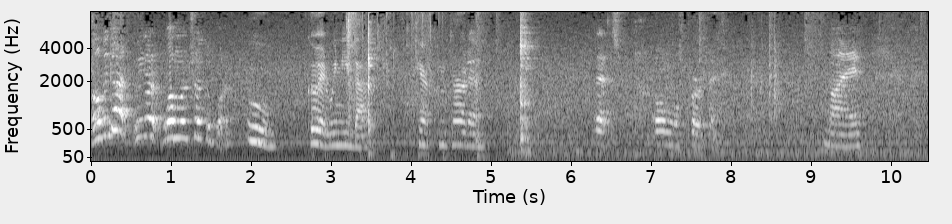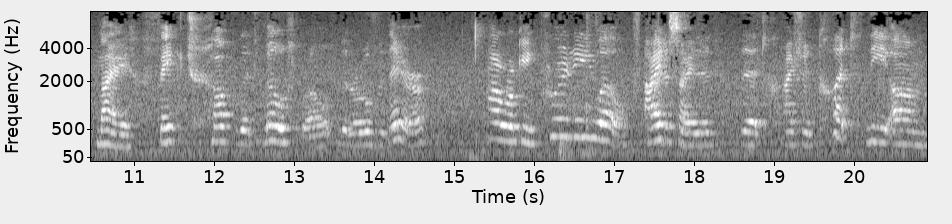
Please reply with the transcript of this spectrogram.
Oh, we got we got one more chocolate bar. Ooh, good. We need that. Here, come throw it in. That's almost perfect. My my fake chocolate bell sprout that are over there are working pretty well. I decided that I should cut the um,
